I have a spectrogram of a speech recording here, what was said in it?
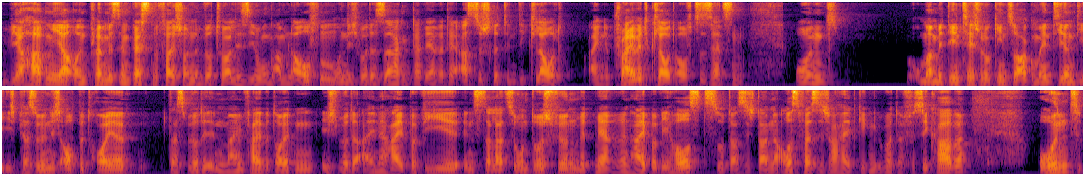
Wir haben ja On-Premise im besten Fall schon eine Virtualisierung am Laufen und ich würde sagen, da wäre der erste Schritt in die Cloud, eine Private Cloud aufzusetzen. Und um mal mit den Technologien zu argumentieren, die ich persönlich auch betreue, das würde in meinem Fall bedeuten, ich würde eine Hyper-V-Installation durchführen mit mehreren Hyper-V-Hosts, sodass ich da eine Ausfallsicherheit gegenüber der Physik habe und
